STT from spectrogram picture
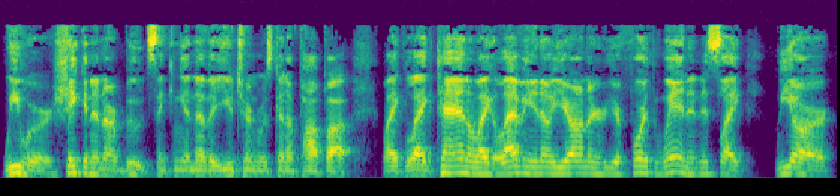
we were shaking in our boots thinking another U-turn was going to pop up. Like like 10 or like 11, you know, you're on a, your fourth win and it's like we are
